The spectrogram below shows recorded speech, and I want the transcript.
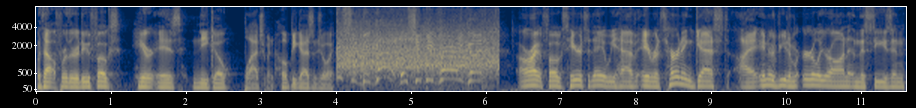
without further ado, folks, here is Nico Blachman. Hope you guys enjoy. This should be good. This should be very. All right, folks, here today we have a returning guest. I interviewed him earlier on in the season.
